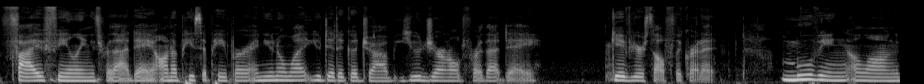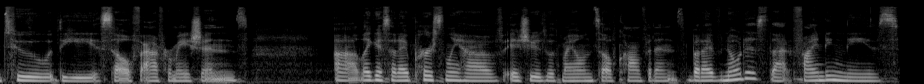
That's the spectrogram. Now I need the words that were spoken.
five feelings for that day on a piece of paper and you know what? You did a good job. You journaled for that day. Give yourself the credit moving along to the self affirmations, uh, like I said, I personally have issues with my own self confidence, but I've noticed that finding these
